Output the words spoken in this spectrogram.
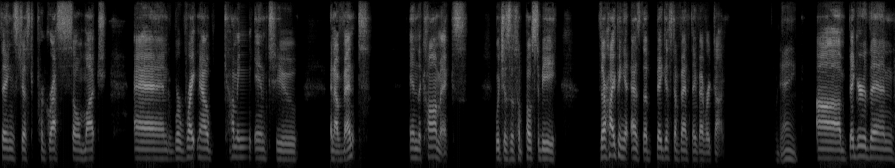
things just progress so much and we're right now coming into an event in the comics which is supposed to be they're hyping it as the biggest event they've ever done Oh, dang. um bigger than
